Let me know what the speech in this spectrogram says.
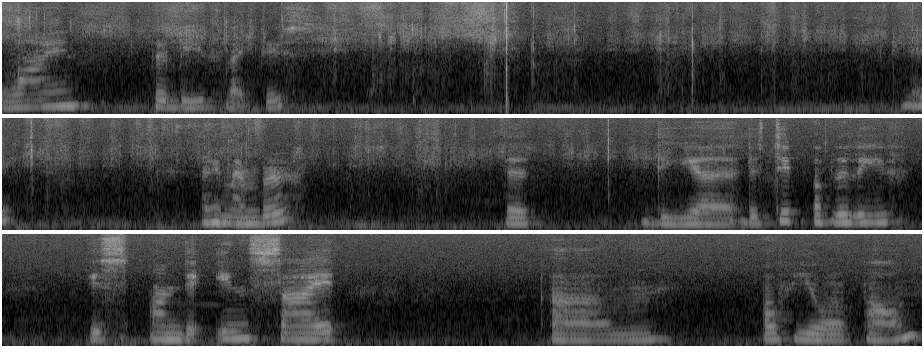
wind the leaf like this. Okay. Remember that the uh, the tip of the leaf is on the inside um, of your palm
